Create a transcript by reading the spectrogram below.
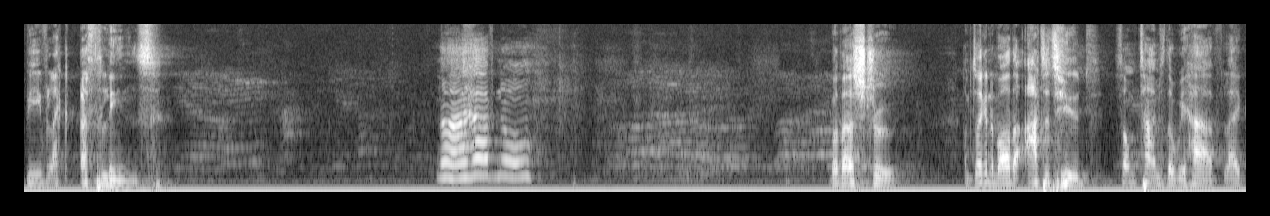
behave like earthlings. No, I have no. But that's true. I'm talking about the attitude sometimes that we have. Like,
